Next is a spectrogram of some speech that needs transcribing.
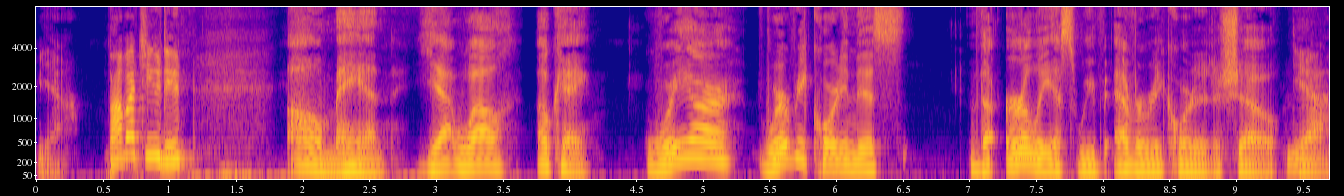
yeah. How about you, dude? Oh man. Yeah, well, okay. We are we're recording this the earliest we've ever recorded a show. Yeah,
